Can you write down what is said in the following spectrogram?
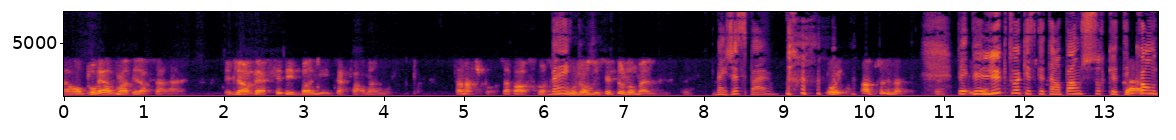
alors on pourrait augmenter leur salaire et de leur verser des bonnies de performance. Ça marche pas, ça passe pas. Ben Aujourd'hui, c'est toujours mal vu. Ben, j'espère. oui, absolument. Ben, ben, Luc, toi, qu'est-ce que tu en penses? Je suis sûr que tu ben,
